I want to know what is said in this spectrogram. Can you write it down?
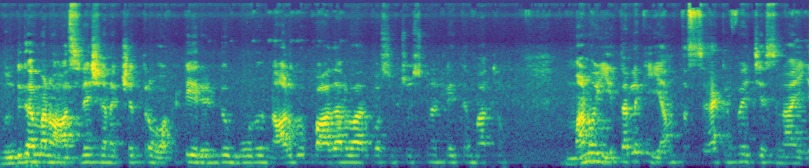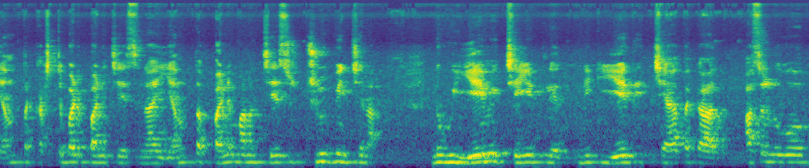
ముందుగా మనం ఆశ్లేష నక్షత్రం ఒకటి రెండు మూడు నాలుగు పాదాల వారి కోసం చూసుకున్నట్లయితే మాత్రం మనం ఇతరులకి ఎంత సాక్రిఫైస్ చేసినా ఎంత కష్టపడి పని చేసినా ఎంత పని మనం చేసి చూపించినా నువ్వు ఏమీ చేయట్లేదు. నీకు ఏది చేత కాదు. అసలు నువ్వు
